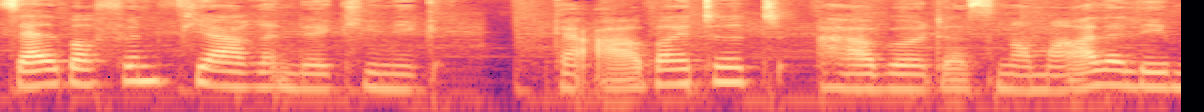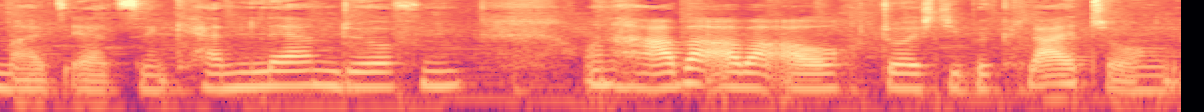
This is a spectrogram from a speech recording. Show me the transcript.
selber fünf Jahre in der Klinik gearbeitet, habe das normale Leben als Ärztin kennenlernen dürfen und habe aber auch durch die Begleitung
